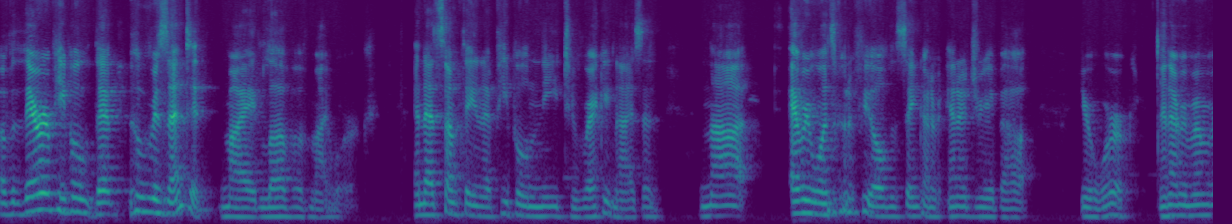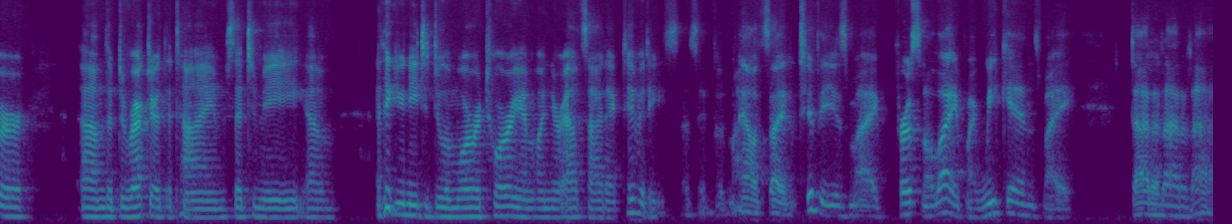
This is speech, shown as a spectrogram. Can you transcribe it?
uh, but there are people that who resented my love of my work. And that's something that people need to recognize that not everyone's going to feel the same kind of energy about your work. And I remember um, the director at the time said to me, um, I think you need to do a moratorium on your outside activities. I said, but my outside activity is my personal life, my weekends, my da da da da da.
